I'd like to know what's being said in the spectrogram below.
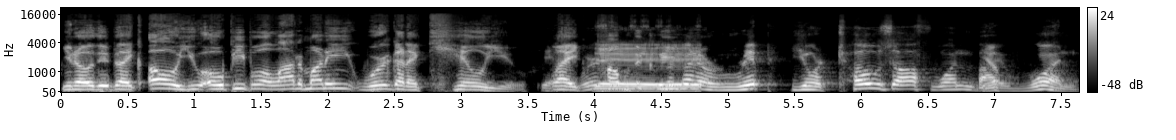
you know, they'd be like, "Oh, you owe people a lot of money. We're gonna kill you." Yeah, like we're- publicly. We're gonna rip your toes off one by Yep. one.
